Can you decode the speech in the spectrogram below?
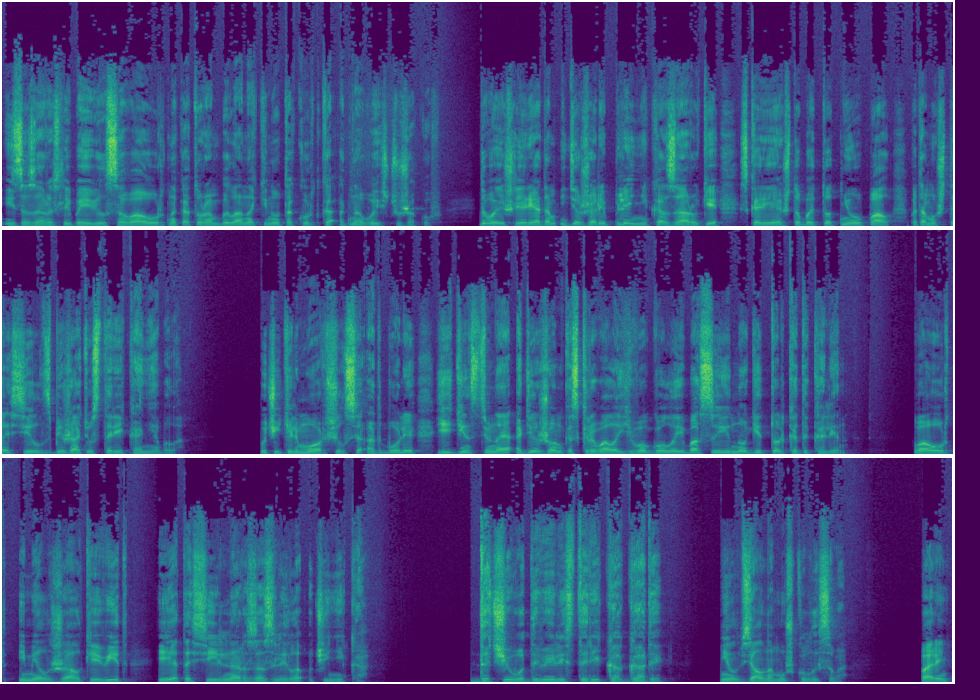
Из-за зарослей появился ваурт, на котором была накинута куртка одного из чужаков. Двое шли рядом и держали пленника за руки, скорее, чтобы тот не упал, потому что сил сбежать у старика не было. Учитель морщился от боли. Единственная одежонка скрывала его голые босые ноги только до колен. Ваурт имел жалкий вид, и это сильно разозлило ученика. «Да чего довели старика, гады?» Нил взял на мушку Лысого. Парень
